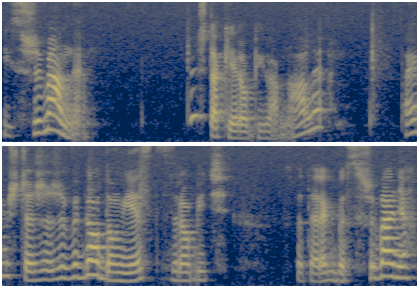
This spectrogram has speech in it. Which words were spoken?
i zszywane. Też takie robiłam, no ale powiem szczerze, że wygodą jest zrobić sweterek bez zszywania.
